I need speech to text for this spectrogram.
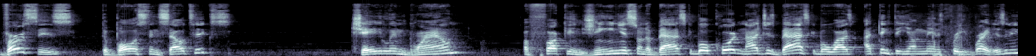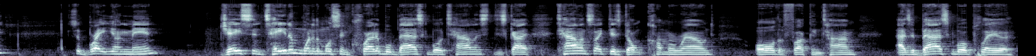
versus the Boston Celtics, Jaylen Brown, a fucking genius on the basketball court, not just basketball wise. I think the young man is pretty bright, isn't he? He's a bright young man. Jayson Tatum, one of the most incredible basketball talents. This guy, talents like this don't come around all the fucking time. As a basketball player,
